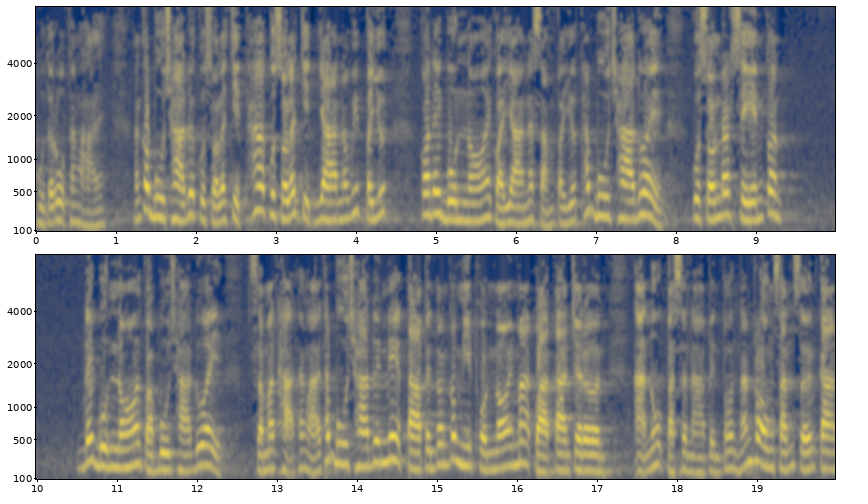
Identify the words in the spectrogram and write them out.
ภูตรูปทั้งหลายอันก็บูชาด้วยกุศลจิต ถ้ากุศลจิตญาณวิปยุตก็ได้บุญน้อยกว่าญาณสัมปยุตถ้าบูชาด้วยกุศลรัศีลก็ได้บุญน้อยกว่าบูชาด้วย สมถะทั้งหลาย ถ้าบูชาด้วยเมตตาเป็นต้นก็มีผลน้อยมากกว่าการเจริญอนุปัสนาเป็นต้นนั้นพระองค์สรรเสริญการ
